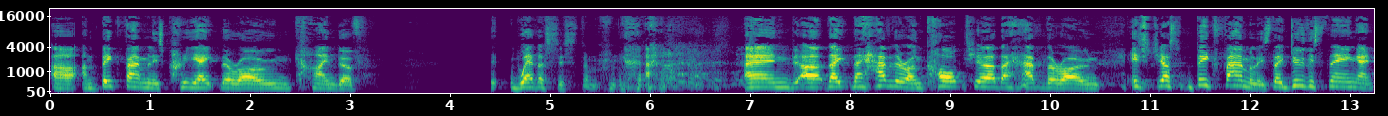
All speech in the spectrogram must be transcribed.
uh, and big families create their own kind of weather system. and uh, they, they have their own culture, they have their own, it's just big families. They do this thing, and,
